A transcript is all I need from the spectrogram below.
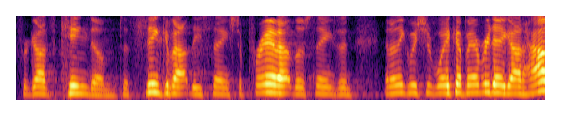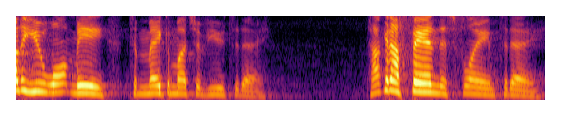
for God's kingdom, to think about these things, to pray about those things. And, and I think we should wake up every day God, how do you want me to make much of you today? How can I fan this flame today?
